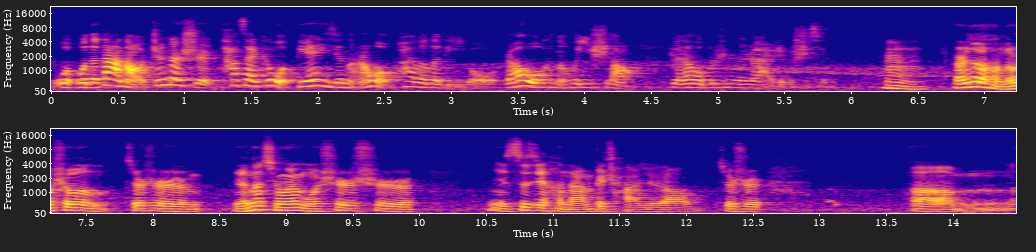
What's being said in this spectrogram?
我我的大脑真的是它在给我编一些能让我快乐的理由，然后我可能会意识到，原来我不是真的热爱这个事情。嗯，而且很多时候就是人的行为模式是你自己很难被察觉到的，就是，嗯，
